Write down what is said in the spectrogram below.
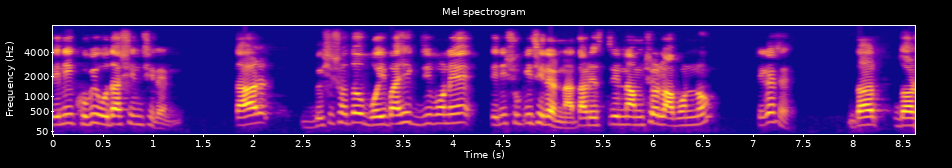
তিনি খুবই উদাসীন ছিলেন। তার বিশেষত বৈবাহিক জীবনে তিনি সুখী ছিলেন না। তার স্ত্রীর নাম ছিল লাবণ্য, ঠিক আছে? দশ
